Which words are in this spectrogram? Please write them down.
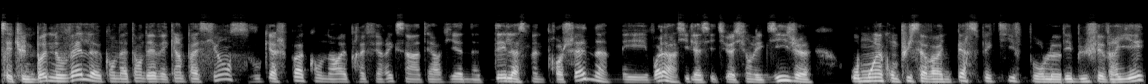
C'est une bonne nouvelle qu'on attendait avec impatience. Je vous cache pas qu'on aurait préféré que ça intervienne dès la semaine prochaine, mais voilà, si la situation l'exige, au moins qu'on puisse avoir une perspective pour le début février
